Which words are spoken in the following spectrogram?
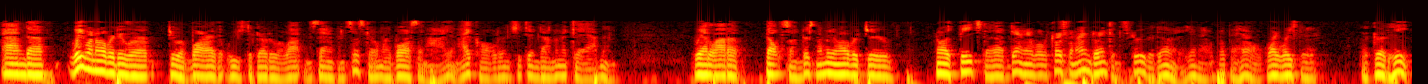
And, uh, we went over to a, to a bar that we used to go to a lot in San Francisco, my boss and I, and I called her and she came down in a cab and we had a lot of belt sunders and then we went over to North Beach to have dinner. Well, of course, when I'm drinking, screw the dinner, you know, what the hell? Why waste a good heat?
